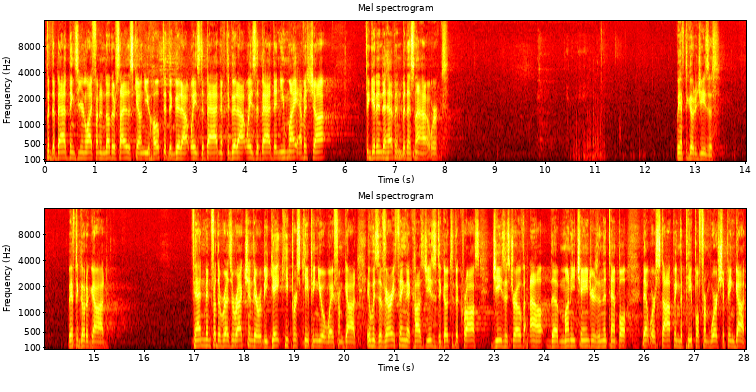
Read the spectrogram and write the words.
put the bad things in your life on another side of the scale, and you hope that the good outweighs the bad. And if the good outweighs the bad, then you might have a shot to get into heaven, but that's not how it works. We have to go to Jesus, we have to go to God. If it hadn't been for the resurrection, there would be gatekeepers keeping you away from God. It was the very thing that caused Jesus to go to the cross. Jesus drove out the money changers in the temple that were stopping the people from worshiping God.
